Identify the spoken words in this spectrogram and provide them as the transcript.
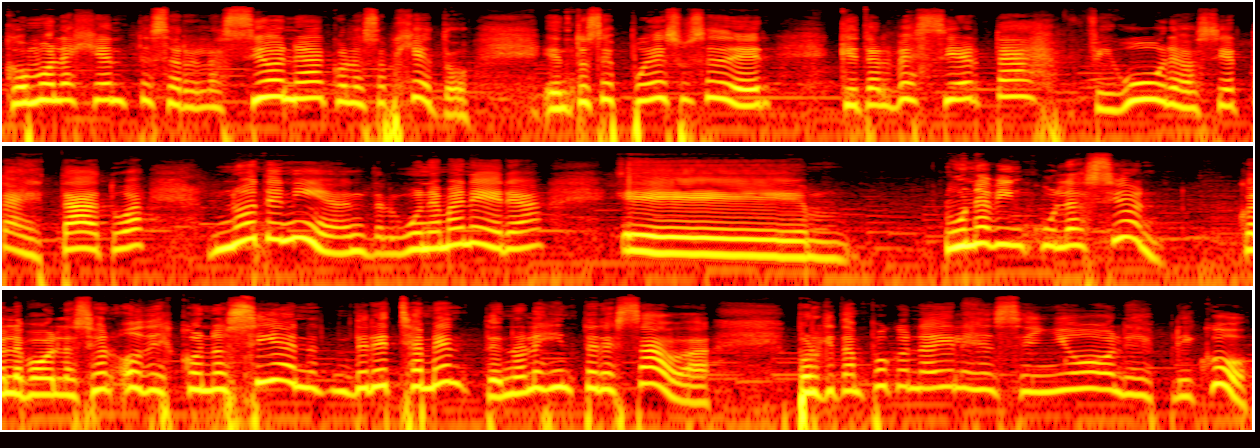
Cómo la gente se relaciona con los objetos. Entonces puede suceder que tal vez ciertas figuras o ciertas estatuas no tenían de alguna manera eh, una vinculación con la población o desconocían derechamente, no les interesaba, porque tampoco nadie les enseñó, les explicó.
